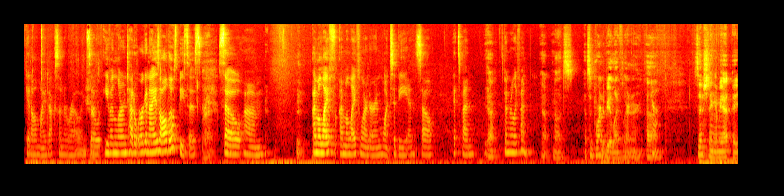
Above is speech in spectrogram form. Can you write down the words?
get all my ducks in a row and sure. so even learned how to organize all those pieces right. so um, i'm a life i'm a life learner and want to be and so it's been yeah it's been really fun yeah no it's it's important to be a life learner um, yeah. it's interesting i mean I, I,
